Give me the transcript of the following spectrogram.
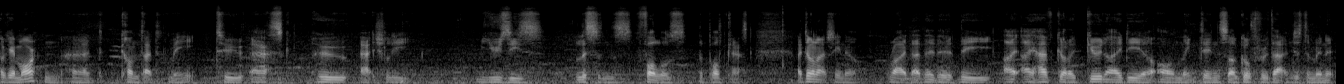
Okay, Martin had contacted me to ask who actually uses, listens, follows the podcast. I don't actually know. Right, the, the, the I, I, have got a good idea on LinkedIn, so I'll go through that in just a minute.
